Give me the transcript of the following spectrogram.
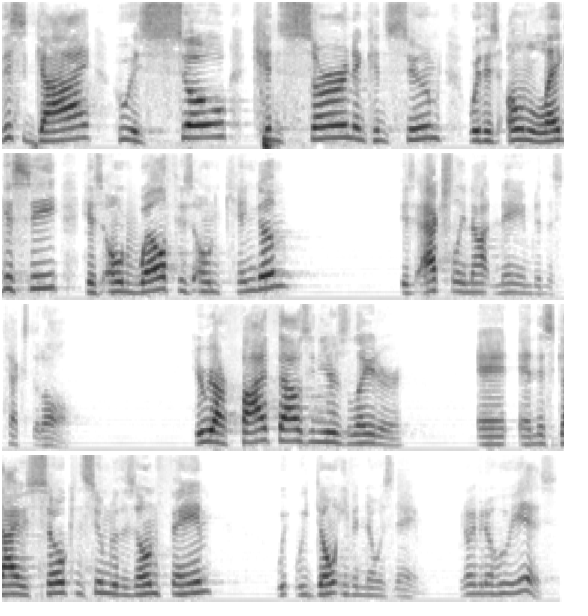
this guy who is so concerned and consumed with his own legacy, his own wealth, his own kingdom, is actually not named in this text at all. Here we are 5,000 years later, and, and this guy who's so consumed with his own fame, we, we don't even know his name. We don't even know who he is.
